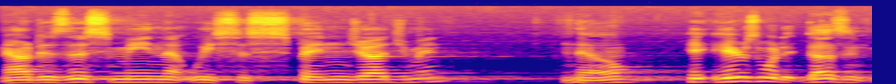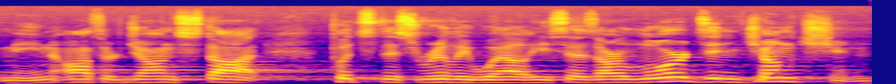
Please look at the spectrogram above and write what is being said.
Now, does this mean that we suspend judgment? No. Here's what it doesn't mean. Author John Stott puts this really well. He says, Our Lord's injunction,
